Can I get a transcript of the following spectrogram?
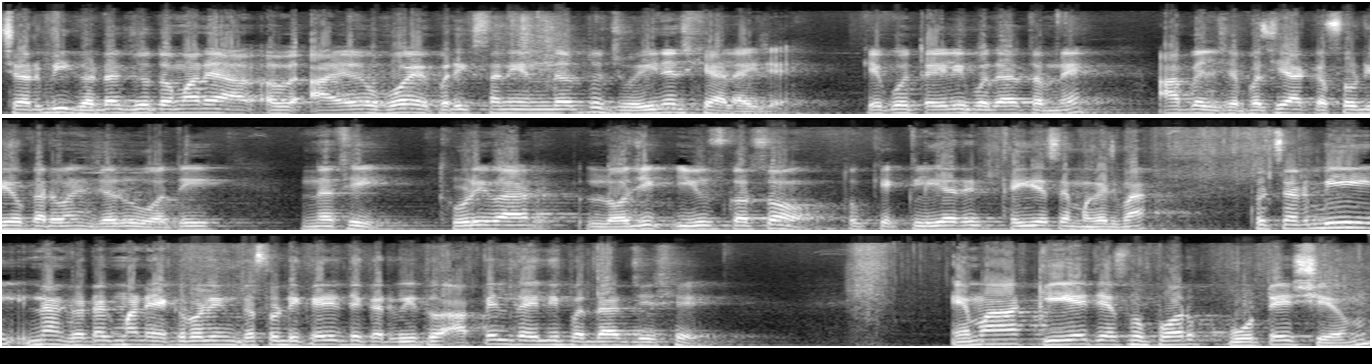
ચરબી ઘટક જો તમારે આવ્યો હોય પરીક્ષાની અંદર તો જોઈને જ ખ્યાલ આવી જાય કે કોઈ તૈલી પદાર્થ તમને આપેલ છે. પછી આ કસોટીઓ કરવાની જરૂર હોતી નથી. થોડી વાર લોજિક યુઝ કરશો તો કે ક્લિયર થઈ જશે મગજમાં. તો ચરબીના ઘટક માટે એક્રોલિન કસોટી કઈ રીતે કરવી? તો આપેલ થયેલી પદાર્થ જે છે, એમાં કેએચએસઓ ફોર પોટેશિયમ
